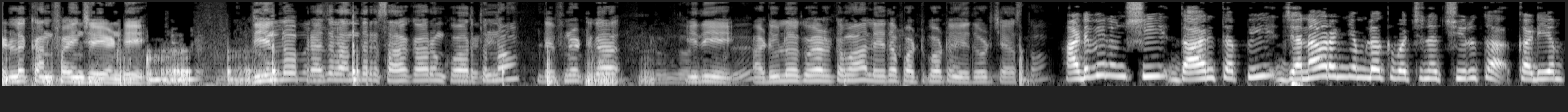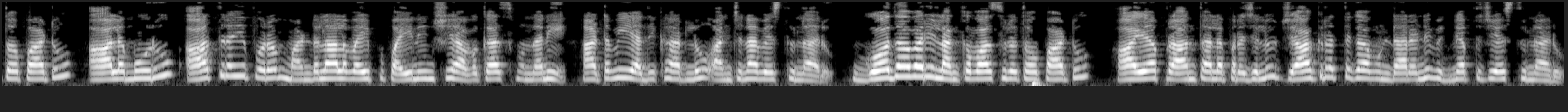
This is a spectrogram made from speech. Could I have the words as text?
ఇళ్ళకి కన్ఫైన్ చేయండి. దీనిలో ప్రజలందరి సహకారం కోరుతున్నాం. డెఫినెట్గా ఇది అడవిలోకి వెళ్ళటమా లేదా పట్టుకోవటం ఏదో చేస్తాం. అడవి నుంచి దారి తప్పి జనారణ్యంలోకి వచ్చిన చిరుత కడియంతో పాటు ఆలమూరు ఆత్రేయపురం మండలాల వైపు పయనించే అవకాశం ఉందని అటవీ అధికారులు అంచనా వేస్తున్నారు. గోదావరి లంకవాసులతో పాటు ఆయా ప్రాంతాల ప్రజలు జాగ్రత్తగా ఉండాలని విజ్ఞప్తి చేస్తున్నారు.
